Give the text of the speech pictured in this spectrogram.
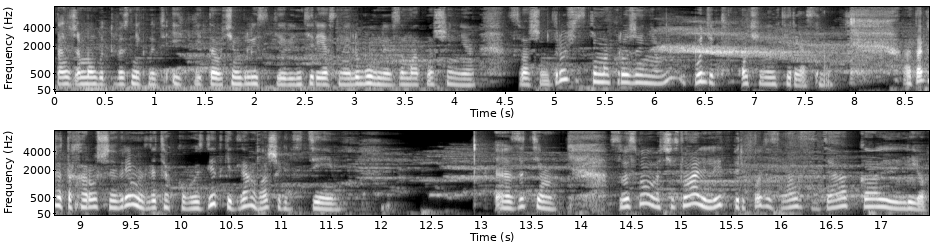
также могут возникнуть и какие-то очень близкие интересные любовные взаимоотношения с вашим дружеским окружением. Ну, будет очень интересно. А также это хорошее время для тех, у кого есть детки, для ваших детей. Э, затем, с 8 числа Лилит переходит в знак зодиака Лев.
